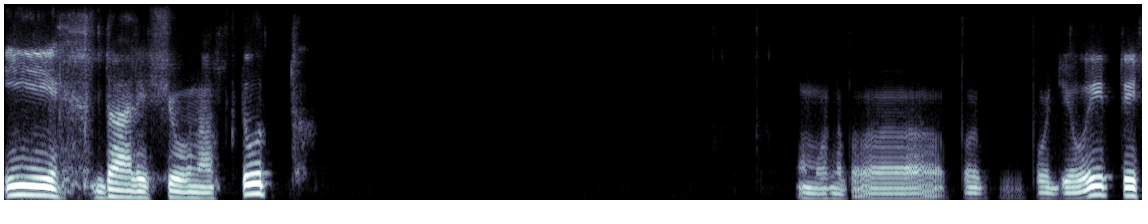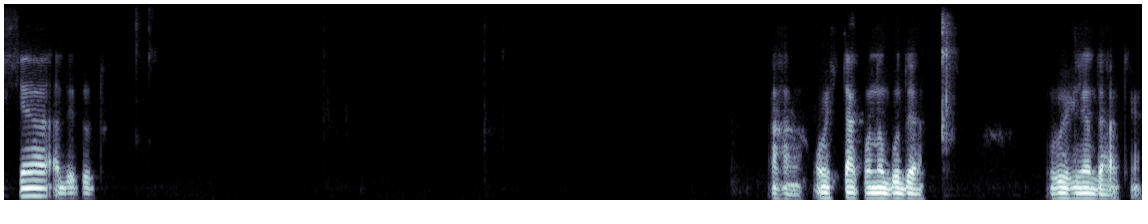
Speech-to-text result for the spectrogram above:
і далі, що у нас тут? Можна по, поділитися, а де тут? Ага, ось так воно буде виглядати.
